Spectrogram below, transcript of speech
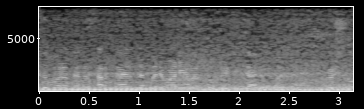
ഇതുപോലെ തന്നെ സർക്കാരിന്റെ പരിപാടികളൊക്കെ തൃശ്ശൂർ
